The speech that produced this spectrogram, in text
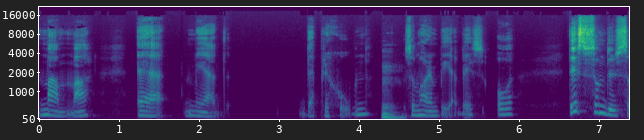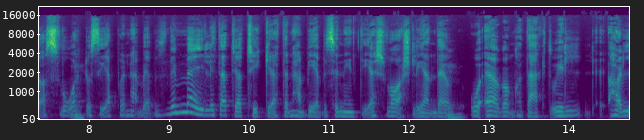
mamma eh, med depression Mm. som har en bebis. Och det är som du sa svårt Mm. att se på den här bebisen. Det är möjligt att jag tycker att den här bebisen inte ger svarsleende Mm. och ögonkontakt och har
